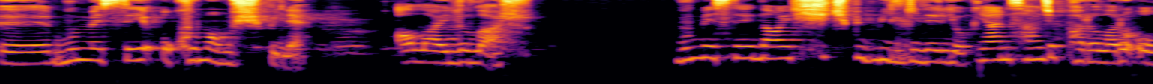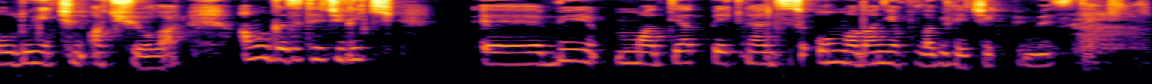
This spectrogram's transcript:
e, bu mesleği okumamış bile. Alaylılar. Bu mesleğe dair hiçbir bilgileri yok. Yani sadece paraları olduğu için açıyorlar. Ama gazetecilik e, bir maddiyat beklentisi olmadan yapılabilecek bir meslek.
